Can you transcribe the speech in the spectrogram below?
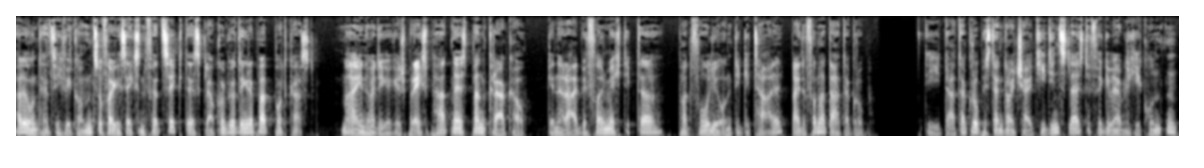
Hallo und herzlich willkommen zur Folge 46 des Cloud Computing Report Podcast. Mein heutiger Gesprächspartner ist Bernd Krakau, Generalbevollmächtigter Portfolio und Digital bei der Firma Data Group. Die Data Group ist ein deutscher IT-Dienstleister für gewerbliche Kunden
